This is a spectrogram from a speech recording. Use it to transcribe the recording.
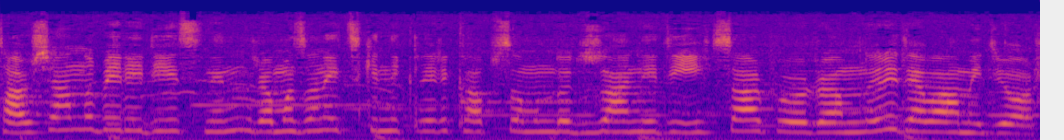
Tavşanlı Belediyesi'nin Ramazan etkinlikleri kapsamında düzenlediği iftar programları devam ediyor.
